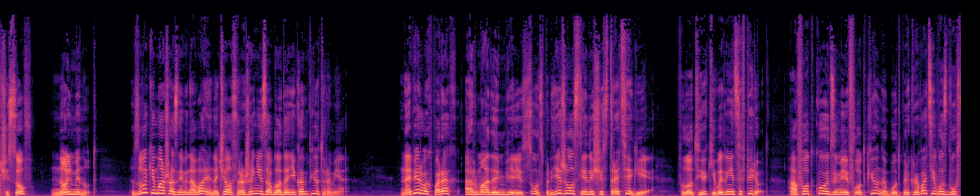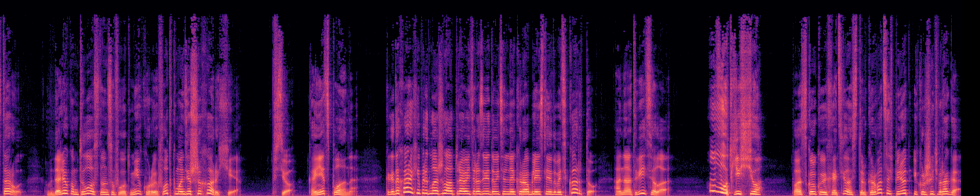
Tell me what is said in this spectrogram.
часов 0 минут. Звуки Маша ознаменовали начало сражения за обладание компьютерами. На первых порах армада Империи СУС придерживалась следующей стратегии. Флот Юки выдвинется вперед, а флот Коидзуми и флот Кёна будут прикрывать его с двух сторон. В далеком тылу останутся флот Микуру и флот командирши Харахи. Все, конец плана. Когда Харахи предложила отправить разведывательные корабли исследовать карту, она ответила «Вот еще!» Поскольку ей хотелось только рваться вперед и крушить врага.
